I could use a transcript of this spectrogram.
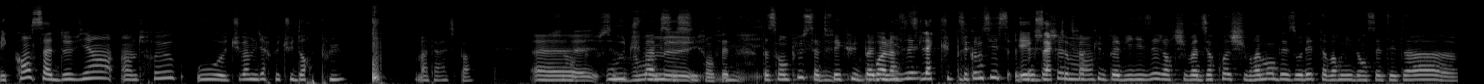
Mais quand ça devient un truc où euh, tu vas me dire que tu dors plus, ça m'intéresse pas. Euh, ou tu vas me en fait. Parce qu'en plus ça te fait culpabiliser. voilà, c'est comme si exactement te faire culpabiliser genre tu vas dire quoi? Je suis vraiment désolée de t'avoir mis dans cet état euh,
